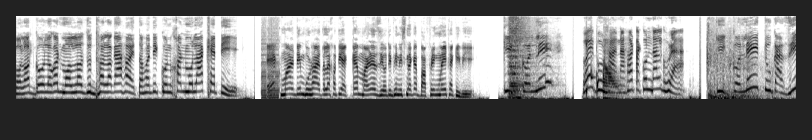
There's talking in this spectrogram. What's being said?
বলদ গৰুৰ লগত মল্ল যুদ্ধ লগা হয় তহঁতি কোনখন মূলা খেতি? এক মাৰ দিম বুঢ়া এটালে সতি একে মাৰে জিঅ' টিভি নিচিনাকে বাফৰিং মাৰি থাকিবি। কি কলি? ঐ বুঢ়া নাহৰ টাকোনডাল ঘূৰা। কি কলি তোক আজি?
